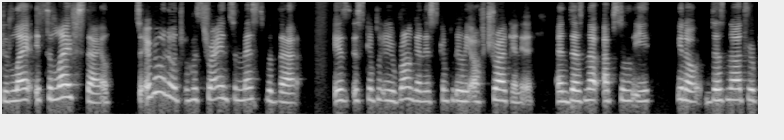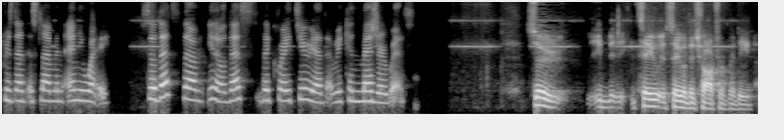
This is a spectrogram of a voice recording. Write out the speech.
The li- it's a lifestyle. So everyone who, who's trying to mess with that is, is completely wrong and is completely off track and it and does not absolutely you know does not represent Islam in any way. So that's the you know that's the criteria that we can measure with. So say say with the Charter of Medina,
